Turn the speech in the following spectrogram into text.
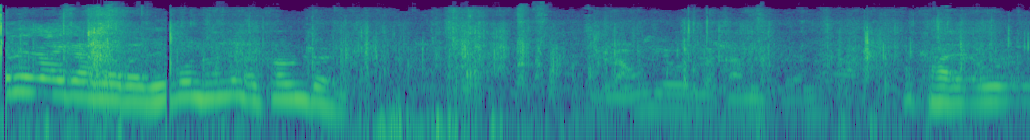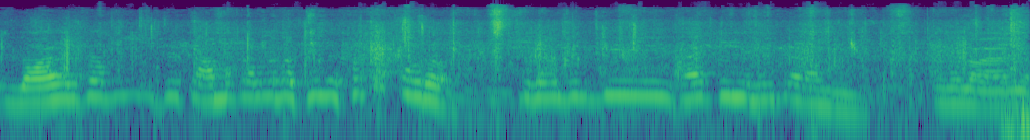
काय करायला पाहिजे कोण म्हणलं अकाउंटंट लॉयरचं ते काम करायला बसलेले फक्त पोरं. तुला म्हणतील की काय तुम्ही हे करा म्हणून. लॉयरला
